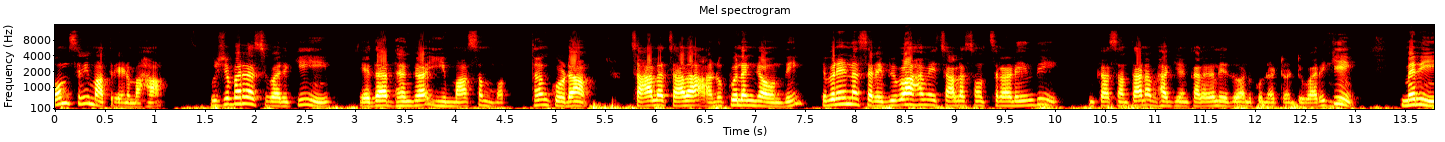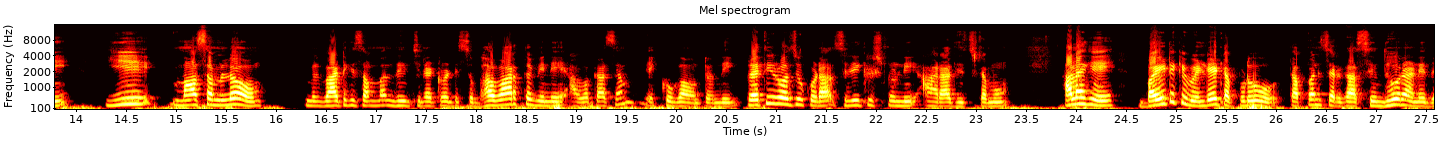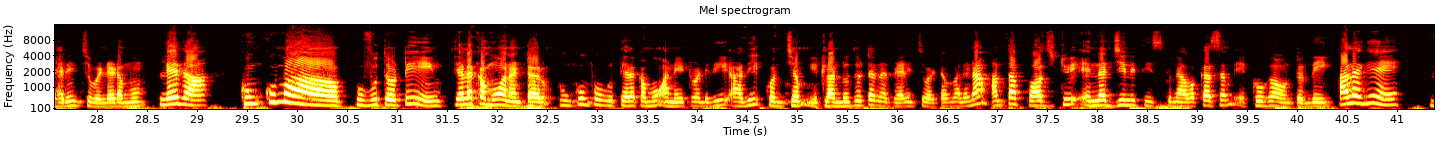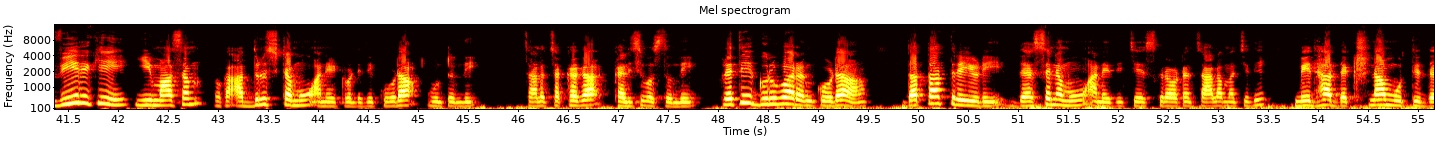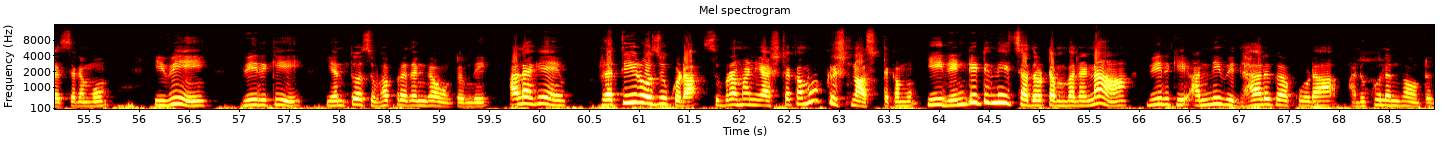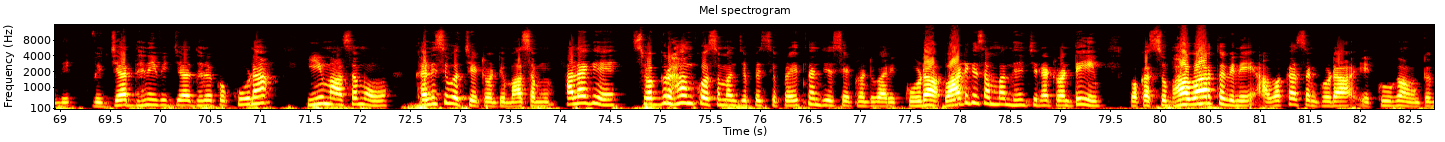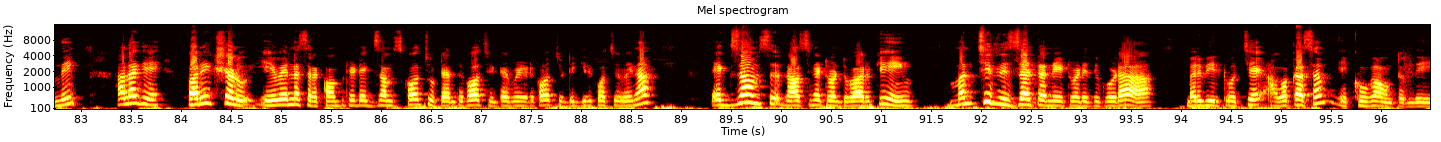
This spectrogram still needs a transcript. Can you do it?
ఓం శ్రీ మాత్రే నమ. వృషభరాశి వారికి యథార్థంగా ఈ మాసం మొత్తం కూడా చాలా చాలా అనుకూలంగా ఉంది. ఎవరైనా సరే వివాహమే చాలా సంవత్సరాలైంది ఇంకా సంతాన భాగ్యం కలగలేదు అనుకున్నటువంటి వారికి మరి ఈ మాసంలో వాటికి సంబంధించినటువంటి శుభవార్త వినే అవకాశం ఎక్కువగా ఉంటుంది. ప్రతిరోజు కూడా శ్రీకృష్ణుణ్ణి ఆరాధించడము అలాగే బయటికి వెళ్ళేటప్పుడు తప్పనిసరిగా సింధూరాన్ని ధరించి వెళ్ళడము లేదా కుంకుమ పువ్వుతోటి తిలకము అని అంటారు. కుంకుమ పువ్వు తిలకము అనేటువంటిది అది కొంచెం ఇట్లా నుదుటన ధరించి ఉండటం వలన అంతా పాజిటివ్ ఎనర్జీని తీసుకునే అవకాశం ఎక్కువగా ఉంటుంది. అలాగే వీరికి ఈ మాసం ఒక అదృష్టము అనేటువంటిది కూడా ఉంటుంది. చాలా చక్కగా కలిసి వస్తుంది. ప్రతి గురువారం కూడా దత్తాత్రేయుడి దర్శనము అనేది చేసుకురావటం చాలా మంచిది. మేధా దక్షిణామూర్తి దర్శనము. ఇవి వీరికి ఎంతో శుభప్రదంగా ఉంటుంది. అలాగే ప్రతిరోజు కూడా సుబ్రహ్మణ్య అష్టకము కృష్ణాష్టకము ఈ రెండింటినీ చదవటం వలన వీరికి అన్ని విధాలుగా కూడా అనుకూలంగా ఉంటుంది. విద్యార్థిని విద్యార్థులకు కూడా ఈ మాసము కలిసి వచ్చేటువంటి మాసము. అలాగే స్వగృహం కోసం అని చెప్పేసి ప్రయత్నం చేసేటువంటి వారికి కూడా వాటికి సంబంధించినటువంటి ఒక శుభవార్త వినే అవకాశం కూడా ఎక్కువగా ఉంటుంది. అలాగే పరీక్షలు ఏవైనా సరే కాంపిటేటివ్ ఎగ్జామ్స్ కావచ్చు టెన్త్ కావచ్చు ఇంటర్మీడియట్ కావచ్చు డిగ్రీ కావచ్చు ఏవైనా ఎగ్జామ్స్ రాసినటువంటి వారికి మంచి రిజల్ట్ అనేటువంటిది కూడా మరి వీరికి వచ్చే అవకాశం ఎక్కువగా ఉంటుంది.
